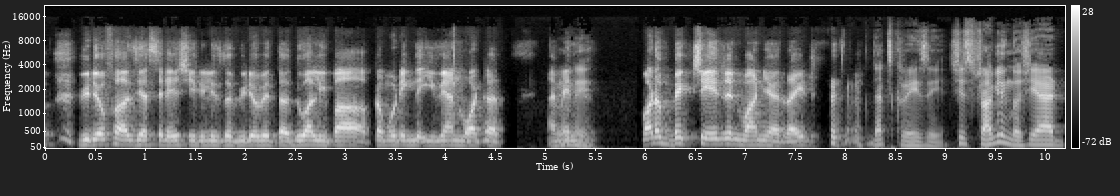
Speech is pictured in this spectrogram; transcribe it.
video of hers yesterday. She released a video with uh, Dua Lipa promoting the Evian water. I mean, Really? what a big change in one year, right? That's crazy. She's struggling though. She had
